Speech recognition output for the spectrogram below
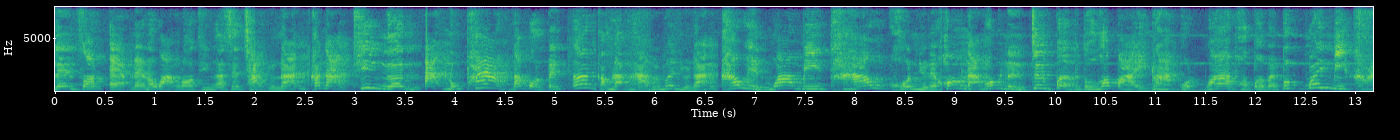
เล่นซ่อนแอบในระหว่างรอทีมงานเซตฉากอยู่นั้น ขณะที่เงินอนุภาพรับบทเป็นเอิญกำลังหาเพื่อนๆอยู่นั้น เขาเห็นว่ามีเท้าคนอยู่ในห้องน้ำห้องหนึ่ง จึงเปิดประตูเข้าไป ปรากฏว่าพอเปิดไปปุ๊บไม่มีใคร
